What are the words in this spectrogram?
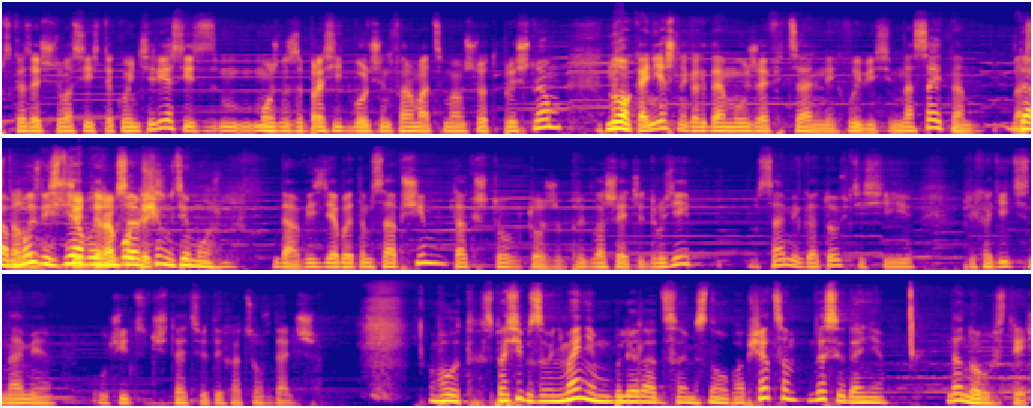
сказать, что у вас есть такой интерес, есть, можно запросить больше информации, мы вам что-то пришлем. Ну, а, конечно, когда мы уже официально их вывесим на сайт, нам Да, мы везде об этом доработать. сообщим, где можем. Да, везде об этом сообщим, так что тоже приглашайте друзей, сами готовьтесь и приходите с нами учиться читать святых отцов дальше. Вот, спасибо за внимание, мы были рады с вами снова пообщаться. До свидания. До новых встреч!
